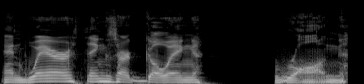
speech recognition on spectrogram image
and where things are going wrong.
